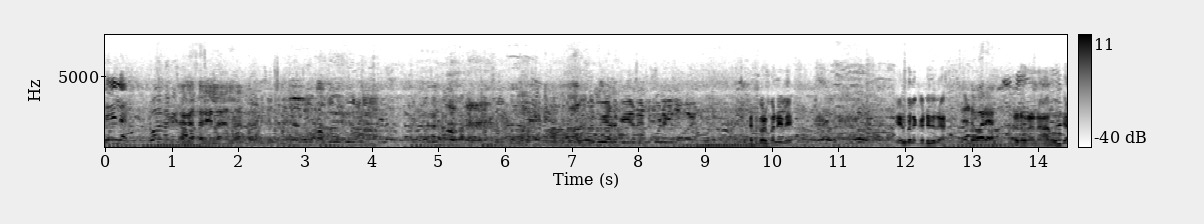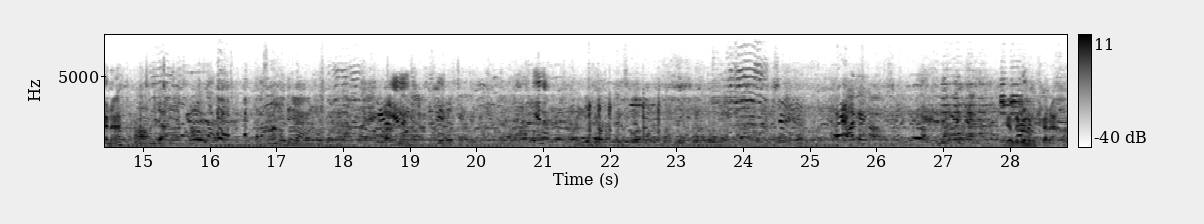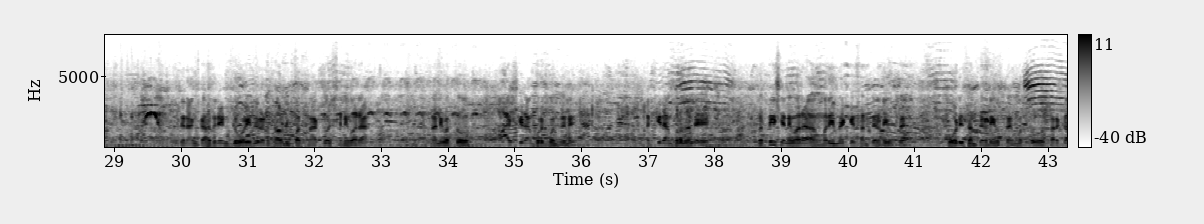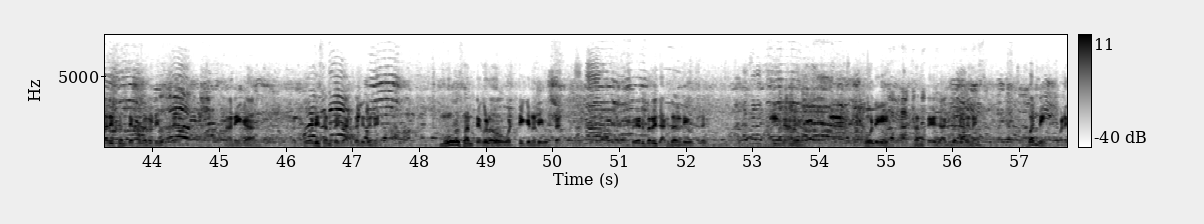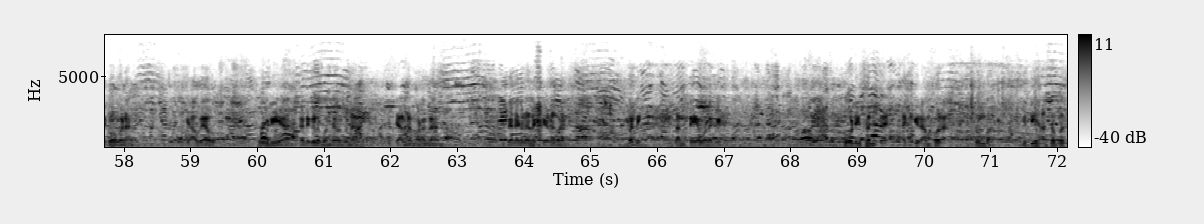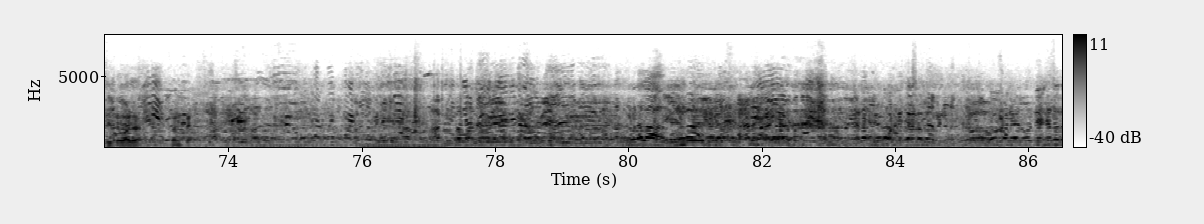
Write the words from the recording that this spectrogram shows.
ಸರಿ ಬನ್ನಿ ಇಲ್ಲಿ. ಏನು ಬೆಲೆ ಕಟ್ಟಿದ್ದೀರಾ? ಎರಡೂವರೆ. ಎರಡೂವರೆನಾ? ಮುಂಜಾನಾ ಹಾಂ ಎಲ್ರಿಗೂ ನಮಸ್ಕಾರ. ದಿನಾಂಕ ಹದಿನೆಂಟು ಐದು ಎರಡು ಸಾವಿರದ ಇಪ್ಪತ್ತ್ನಾಲ್ಕು ಶನಿವಾರ. ನಾನಿವತ್ತು ಅಕ್ಕಿರಾಂಪುರಕ್ಕೆ ಬಂದಿದ್ದೀನಿ. ಅಕ್ಕಿರಾಂಪುರದಲ್ಲಿ ಪ್ರತಿ ಶನಿವಾರ ಮರಿ ಮೇಕೆ ಸಂತೆ ನಡೆಯುತ್ತೆ. ಕೋಳಿ ಸಂತೆ ನಡೆಯುತ್ತೆ ಮತ್ತು ತರಕಾರಿ ಸಂತೆ ಕೂಡ ನಡೆಯುತ್ತೆ. ನಾನೀಗ ಕೋಳಿ ಸಂತೆ ಜಾಗದಲ್ಲಿದ್ದೀನಿ. ಮೂರು ಸಂತೆಗಳು ಒಟ್ಟಿಗೆ ನಡೆಯುತ್ತೆ. ಬೇರೆ ಬೇರೆ ಜಾಗದಲ್ಲಿ ನಡೆಯುತ್ತೆ. ಈಗ ನಾನು ಕೋಳಿ ಸಂತೆ ಜಾಗದಲ್ಲಿದ್ದೀನಿ. ಬನ್ನಿ ಒಳಗೆ ಹೋಗೋಣ. ಯಾವ್ಯಾವ ಕೂಲಿಯ ತಳಿಗಳು ಬಂದವನ್ನ ವಿಚಾರಣೆ ಮಾಡೋಣ. ಬೆಲೆಗಳನ್ನು ಕೇಳೋಣ. ಬನ್ನಿ, ಸಂತೆಯ ಒಳಗೆ. ಕೋಳಿ ಸಂತೆ ಅಕ್ಕಿರಾಂಪುರ ತುಂಬ ಇತಿಹಾಸ ಪ್ರಸಿದ್ಧವಾದ ಸಂತೆ.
